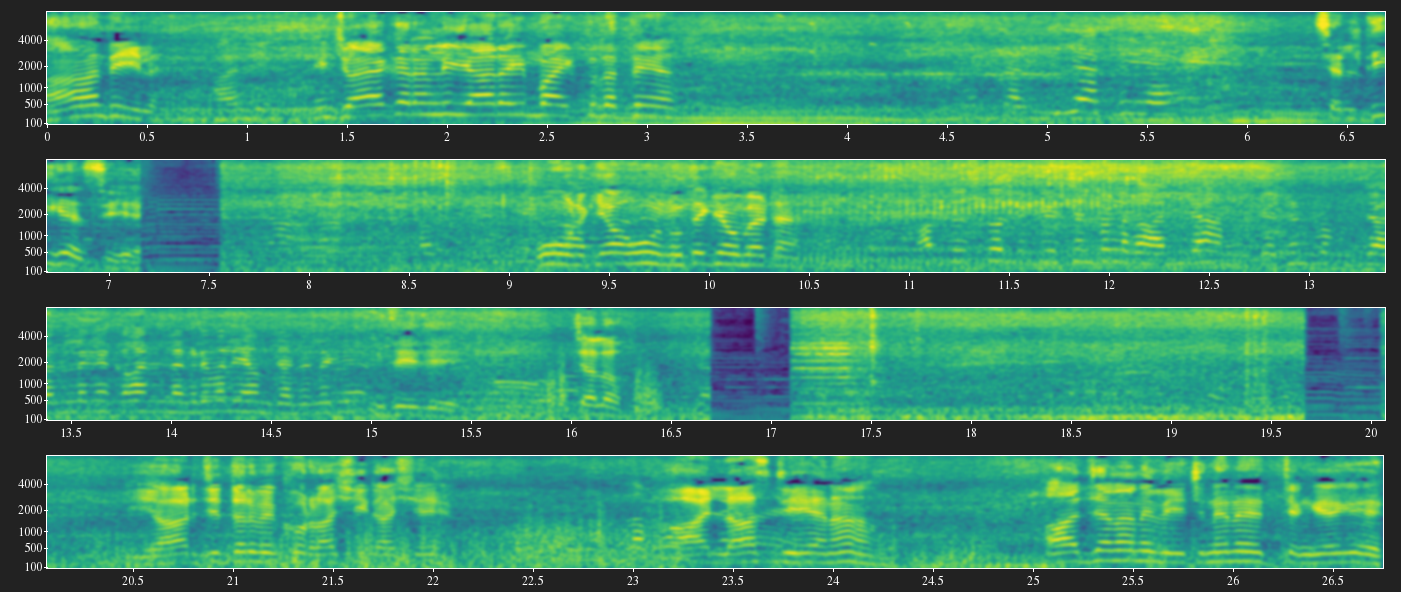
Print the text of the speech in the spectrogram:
हाँ दिल हाँ जी। इंजॉय करने लिए यार बाइक तो लेते हैं। चलती है ऐसी है। हूँ क्या हूँ उते क्यों बैठा है? अब तो इसको लोकेशन पर लगा दिया हम लोकेशन पर जाने लगे कहाँ लंगड़े वाले हम जाने लगे। जी जी। तो... चलो। ਚੰਗੇ ਕੇ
